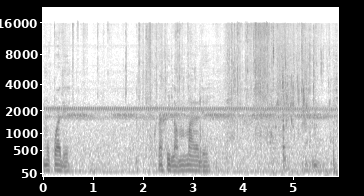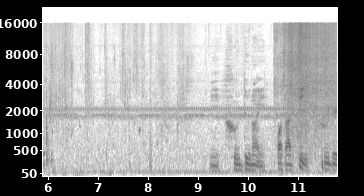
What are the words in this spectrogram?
Một buah đưa. Là khi lắm mà là đây Ni khudu nai. Pasal ti khudu.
